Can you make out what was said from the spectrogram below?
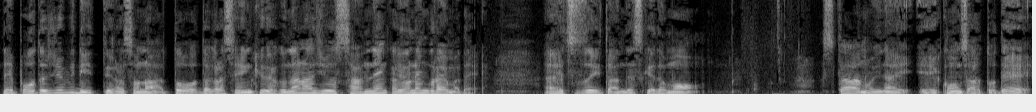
で、ポートジュビリーっていうのはその後、だから1973年か4年ぐらいまで、えー、続いたんですけども、スターのいない、えー、コンサートで、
